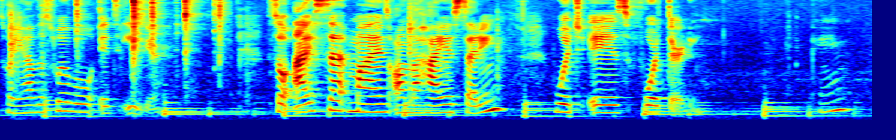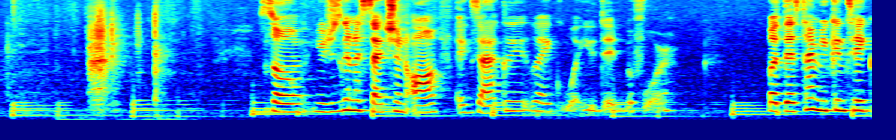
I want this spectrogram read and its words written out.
So when you have the swivel, it's easier. So I set mine on the highest setting, which is 430. Okay. So you're just gonna section off exactly like what you did before. But this time you can take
